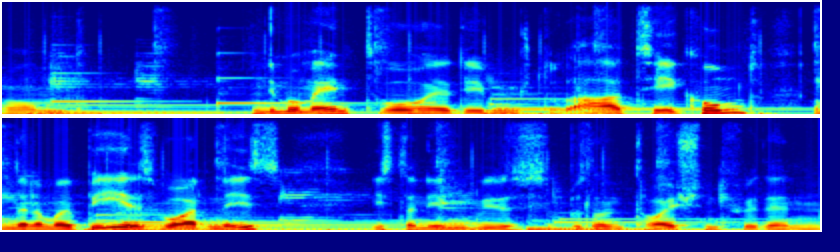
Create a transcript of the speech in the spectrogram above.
Und in dem Moment, wo halt eben statt A C kommt und dann einmal B es worden ist, ist dann irgendwie ein bisschen enttäuschend für den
